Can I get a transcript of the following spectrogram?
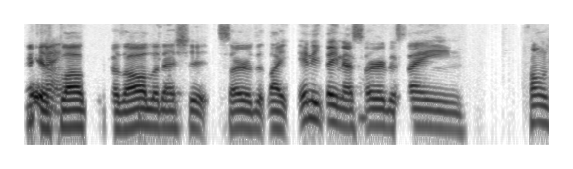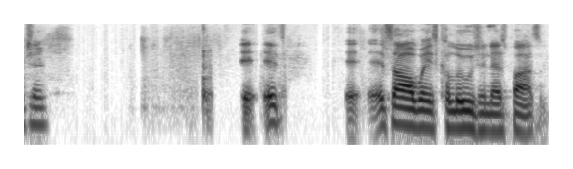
the day, it's plausible because all of that shit serves it like anything that serves the same function. It, it's it, it's always collusion that's possible.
